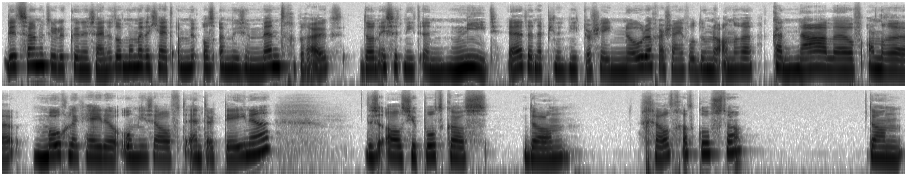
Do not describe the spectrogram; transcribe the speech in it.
Dit zou natuurlijk kunnen zijn dat op het moment dat jij het als amusement gebruikt, dan is het niet een need. Hè? Dan heb je het niet per se nodig. Er zijn voldoende andere kanalen of andere mogelijkheden om jezelf te entertainen. Dus als je podcast dan geld gaat kosten, dan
